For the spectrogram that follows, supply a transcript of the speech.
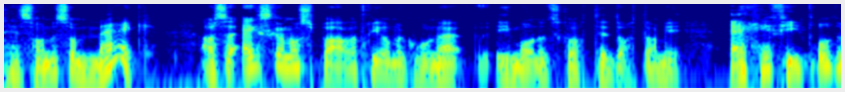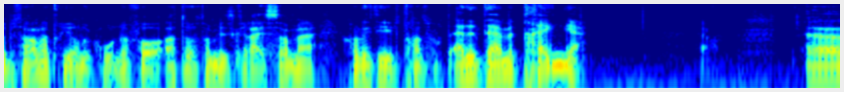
til sånne som meg. Altså, Jeg skal nå spare 300 kroner i månedskort til dattera mi. Jeg har fint råd til å betale 300 kroner for at dattera mi skal reise med kollektivtransport. Er det det vi trenger? Eh,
